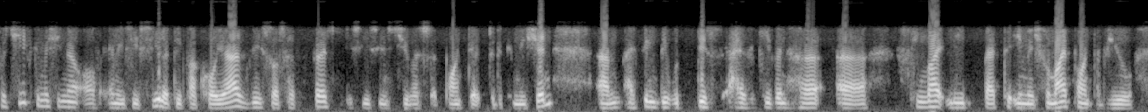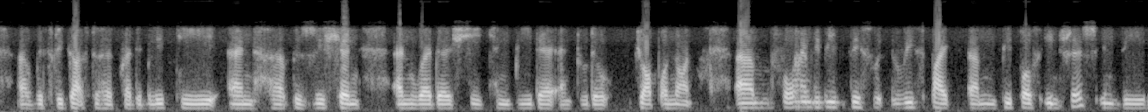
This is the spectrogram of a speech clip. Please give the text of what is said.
For Chief Commissioner of MACC, Latifah Koya, this was her first issue since she was appointed to the Commission. Um, I think would, this has given her uh, slightly better image from my point of view uh, with regards to her credibility and her position and whether she can be there and do the job or not. Um, for MDB, this would respite um, people's interest in the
